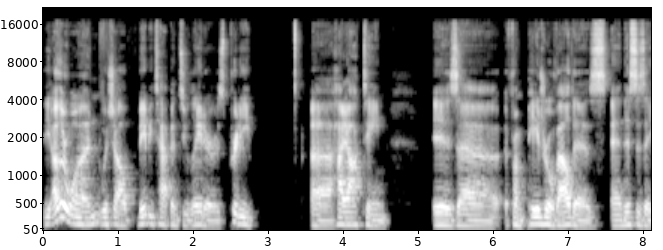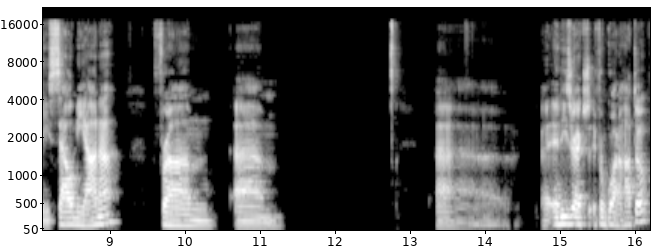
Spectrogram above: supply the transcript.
The other one, which I'll maybe tap into later, is pretty uh, high octane. Is uh, from Pedro Valdez, and this is a Salmiana from. Um, uh, and these are actually from Guanajuato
